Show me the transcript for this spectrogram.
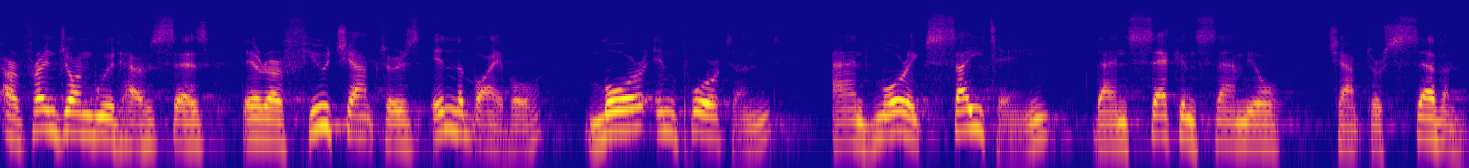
our friend John Woodhouse says there are few chapters in the Bible more important and more exciting than 2 Samuel chapter 7.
